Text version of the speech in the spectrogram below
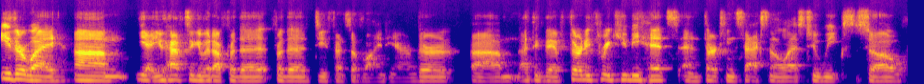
either way, um, yeah, you have to give it up for the for the defensive line here. They're um, I think they have 33 QB hits and 13 sacks in the last two weeks. So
